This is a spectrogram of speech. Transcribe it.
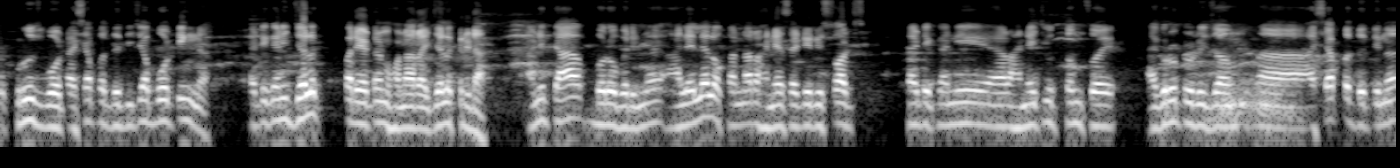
क्रूज बोट अशा पद्धतीच्या बोटिंगनं त्या ठिकाणी जल पर्यटन होणार आहे जलक्रीडा आणि त्याबरोबरीनं आलेल्या लोकांना राहण्यासाठी रिसॉर्ट्स त्या ठिकाणी राहण्याची उत्तम सोय ॲग्रो टुरिझम अशा पद्धतीनं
